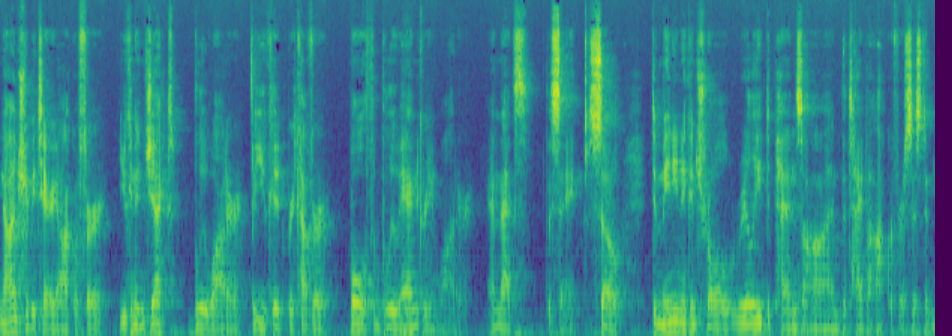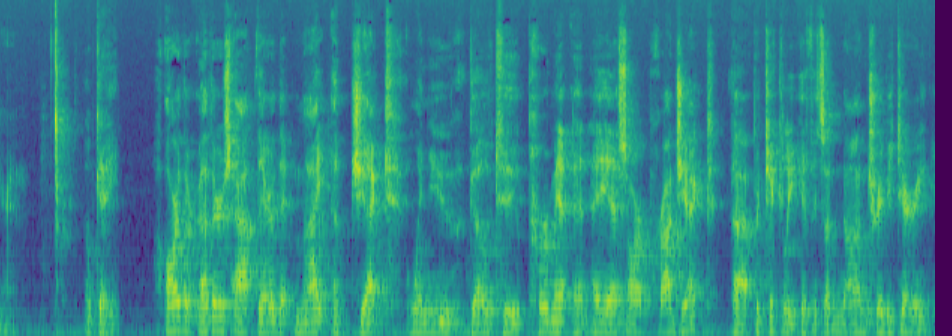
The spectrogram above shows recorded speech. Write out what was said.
non tributary aquifer, you can inject blue water, but you could recover both blue and green water, and that's the same. So dominion and control really depends on the type of aquifer system you're in. Okay. Are there others out there that might object when you go to permit an ASR project, uh, particularly if it's a non tributary?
